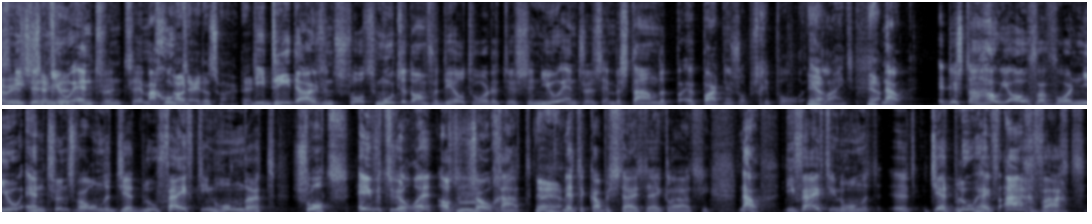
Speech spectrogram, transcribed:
dat is niet een zeggen- new entrant. Hè? Maar goed, Oh nee, dat is waar. Nee. die 3000 slots moeten dan verdeeld worden tussen new entrants en bestaande eh, partners op Schiphol. Airlines. Nou, dus dan hou je over voor new entrants, waaronder JetBlue, 1500 slots. Eventueel, hè, als het zo gaat Hmm. Ja, ja. met de capaciteitsdeclaratie. Nou, die 1500, eh, JetBlue heeft aangevraagd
